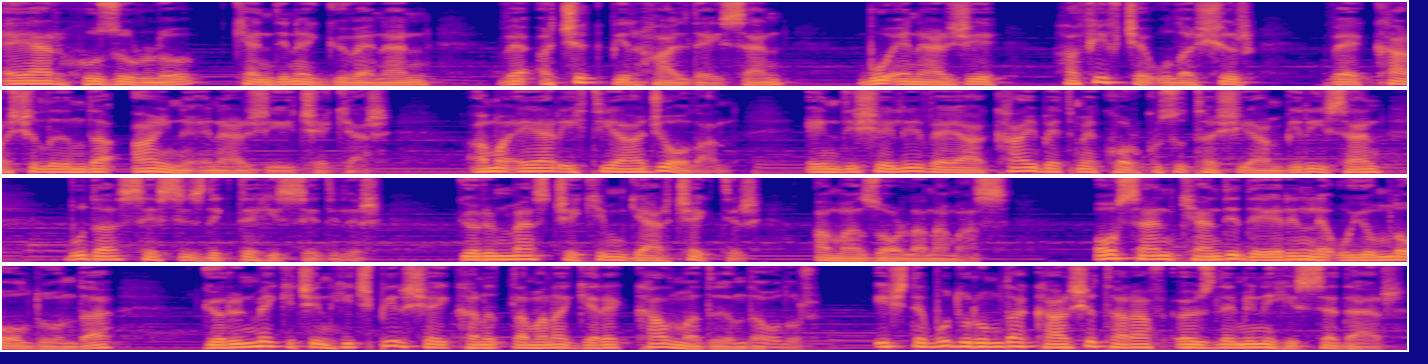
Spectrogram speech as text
Eğer huzurlu, kendine güvenen ve açık bir haldeysen, bu enerji hafifçe ulaşır ve karşılığında aynı enerjiyi çeker. Ama eğer ihtiyacı olan, endişeli veya kaybetme korkusu taşıyan biriysen, bu da sessizlikte hissedilir. Görünmez çekim gerçektir ama zorlanamaz. O sen kendi değerinle uyumlu olduğunda, görünmek için hiçbir şey kanıtlamana gerek kalmadığında olur. İşte bu durumda karşı taraf özlemini hisseder,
